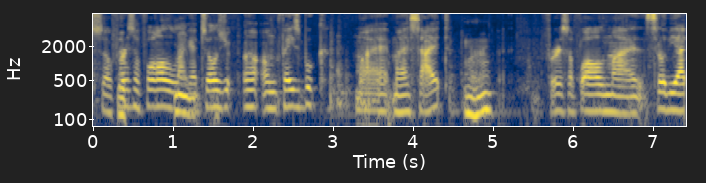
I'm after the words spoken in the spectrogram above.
So first of all, like I told you uh, on Facebook, my my site. First of all, my Silvia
